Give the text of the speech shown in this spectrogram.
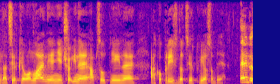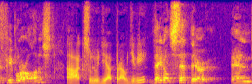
na církev online je niečo iné, absolútne iné, ako prísť do církvy osobne. And if people are honest, A ak sú ľudia pravdiví they don't sit there and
